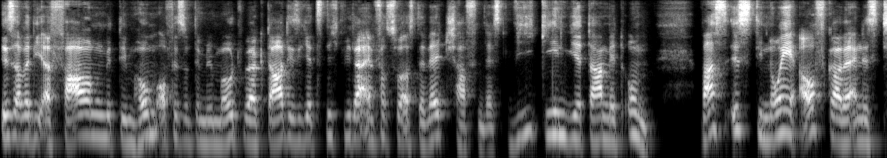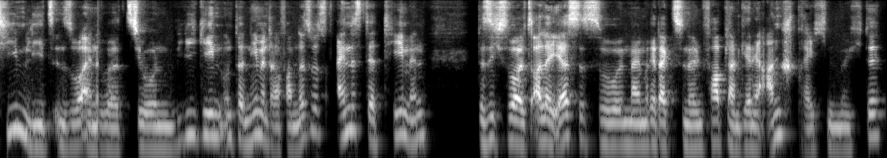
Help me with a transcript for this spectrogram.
ist aber die Erfahrung mit dem Homeoffice und dem Remote Work da, die sich jetzt nicht wieder einfach so aus der Welt schaffen lässt. Wie gehen wir damit um? Was ist die neue Aufgabe eines Teamleads in so einer Situation? Wie gehen Unternehmen darauf an? Das ist eines der Themen, das ich so als allererstes so in meinem redaktionellen Fahrplan gerne ansprechen möchte.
